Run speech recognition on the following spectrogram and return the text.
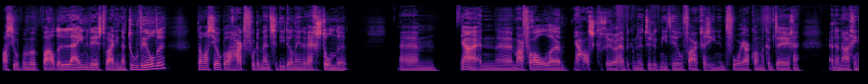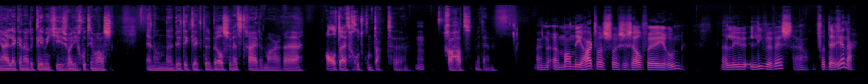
als hij op een bepaalde lijn wist waar hij naartoe wilde. Dan was hij ook wel hard voor de mensen die dan in de weg stonden. Um, ja, en, uh, maar vooral ja, als coureur heb ik hem natuurlijk niet heel vaak gezien. In het voorjaar kwam ik hem tegen. En daarna ging hij lekker naar de klimmetjes waar hij goed in was. En dan deed ik lekker de Belse wedstrijden. Maar altijd goed contact uh, gehad met hem. Een, een, man die hard was voor zichzelf, Jeroen. Lieve Westra, de renner.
